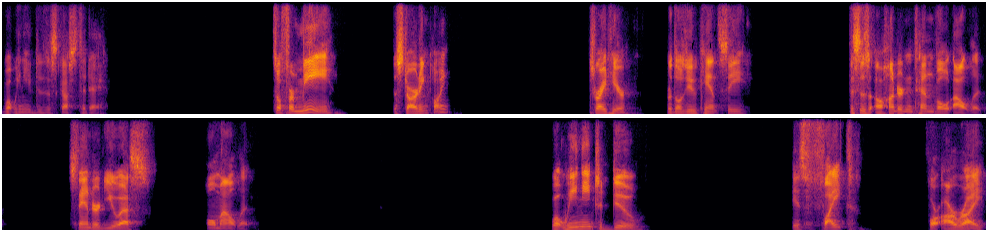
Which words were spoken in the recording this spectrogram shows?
what we need to discuss today. So for me, the starting point, it's right here. For those of you who can't see, this is a 110 volt outlet, standard US home outlet. What we need to do is fight for our right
